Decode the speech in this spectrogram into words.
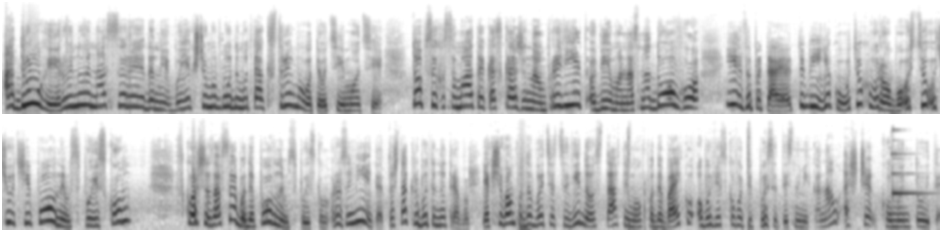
А другий руйнує нас зсередини, бо якщо ми будемо так стримувати оці емоції, то психосоматика скаже нам привіт, обійме нас надовго і запитає тобі, яку оцю хворобу, ось цю очу чи повним списком. Скорше за все буде повним списком. Розумієте? Тож так робити не треба. Якщо вам подобається це відео, ставте йому вподобайку, обов'язково підписуйтесь на мій канал, а ще коментуйте.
